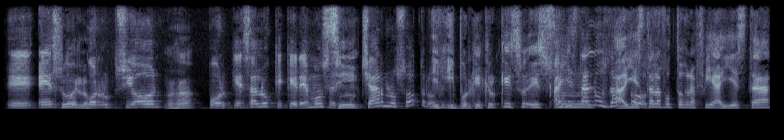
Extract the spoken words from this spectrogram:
Eh, esto, Súbelo. corrupción, Ajá. porque es algo que queremos Sí. escuchar nosotros. Y, y porque creo que eso es Ahí un- están los datos. Ahí está la fotografía, ahí está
